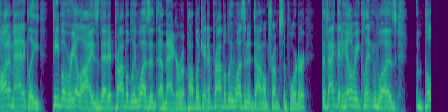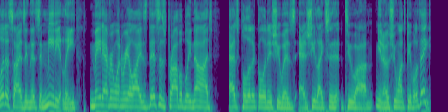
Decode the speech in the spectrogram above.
automatically people realized that it probably wasn't a MAGA Republican. It probably wasn't a Donald Trump supporter. The fact that Hillary Clinton was politicizing this immediately made everyone realize this is probably not as political an issue as as she likes it to um, you know she wants people to think.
